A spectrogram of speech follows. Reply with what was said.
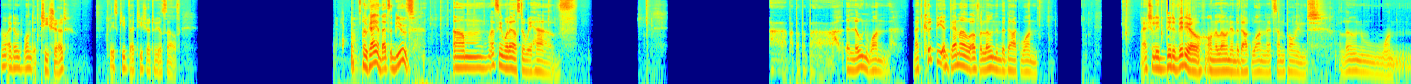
No, I don't want a t-shirt. Please keep that t-shirt to yourself. Okay, that's Abuse. Um, let's see what else do we have. Uh, ba -ba -ba Alone 1. That could be a demo of Alone in the Dark 1. I actually did a video on Alone in the Dark 1 at some point. Alone 1...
